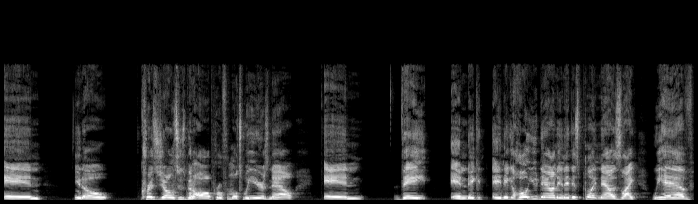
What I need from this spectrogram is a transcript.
and you know Chris Jones who's been all pro for multiple years now and they and they can and they can hold you down and at this point now it's like we have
